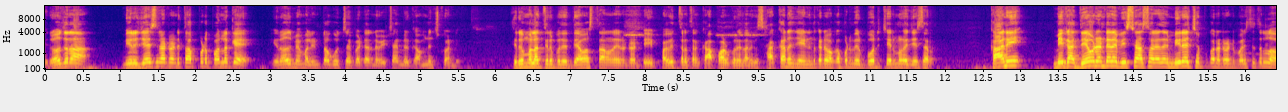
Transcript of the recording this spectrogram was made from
ఈ రోజున మీరు చేసినటువంటి తప్పుడు పనులకే ఈరోజు మిమ్మల్ని ఇంట్లో కూర్చోబెట్టారనే విషయాన్ని మీరు గమనించుకోండి. తిరుమల తిరుపతి దేవస్థానంలో అయినటువంటి పవిత్రతను కాపాడుకునే దానికి సహకారం చేయండి. ఎందుకంటే ఒకప్పుడు మీరు బోర్డు చైర్మన్గా చేశారు. కానీ మీకు ఆ దేవుడు అంటేనే విశ్వాసం లేదని మీరే చెప్పుకున్నటువంటి పరిస్థితుల్లో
